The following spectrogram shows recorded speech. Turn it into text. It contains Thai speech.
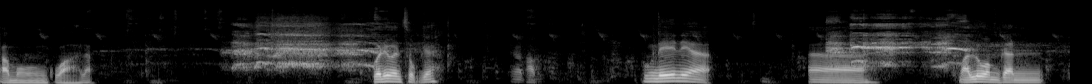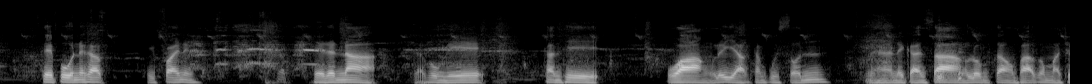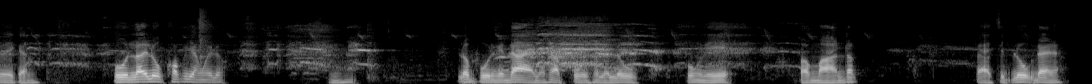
เก้าโมงกว่าแล้ว วันนี้วันศุกร์เนี่ยครับ พรุ่งนี้เนี่ยเอ่อมาร่วมกันเทปูนนะครับ อีกไฟล์หนึ่งครับเทด้านหน้าแล้วพรุ่งนี้ท่านที่ว่างหรืออยากทำกุศลนะฮะในการสร้างร่วมสร้างของพระก็มาช่วยกัน ปูนร้อยลูกครบยังไม่รู้นะฮะร่วมปูนกันได้นะครับ ปูนคนละลูกพรุ่งนี้ ประมาณสักแปดสิบลูกได้นะ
